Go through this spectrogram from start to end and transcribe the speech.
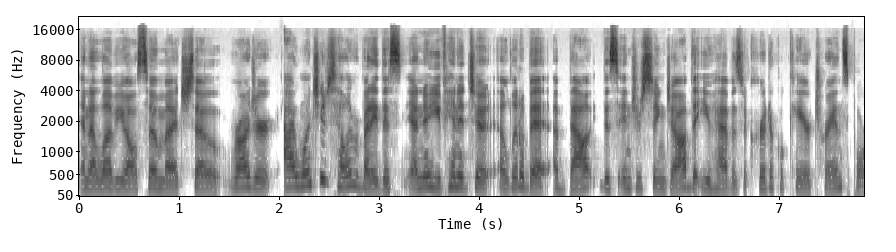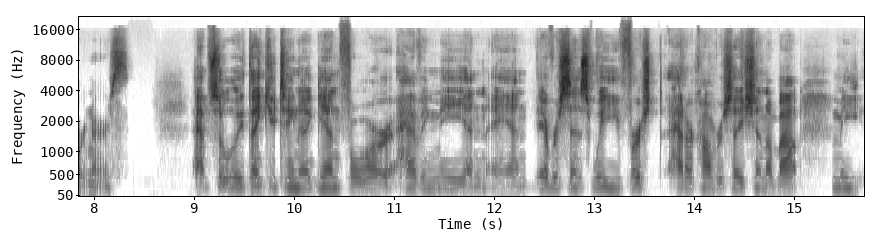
And I love you all so much. So, Roger, I want you to tell everybody this. I know you've hinted to it a little bit about this interesting job that you have as a critical care transport nurse. Absolutely. Thank you, Tina, again for having me. And, and ever since we first had our conversation about me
